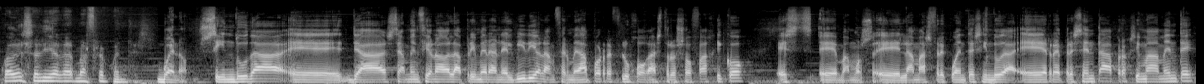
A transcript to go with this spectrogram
¿Cuáles serían las más frecuentes? Bueno, sin duda, eh, ya se ha mencionado la primera en el vídeo, la enfermedad por reflujo gastroesofágico es, eh, vamos, la más frecuente sin duda. representa aproximadamente,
